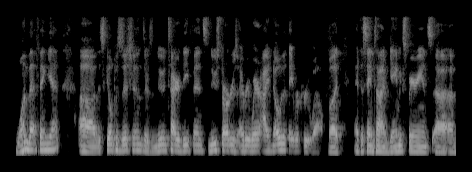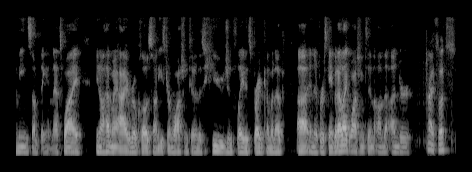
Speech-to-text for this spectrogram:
won that thing yet. Uh, the skill positions, there's a new entire defense, new starters everywhere. I know that they recruit well, but at the same time, game experience uh, uh, means something, and that's why you know I have my eye real close on Eastern Washington and this huge inflated spread coming up uh, in their first game. But I like Washington on the under. All right, so let's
